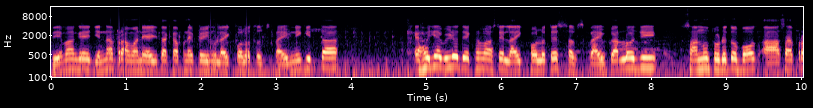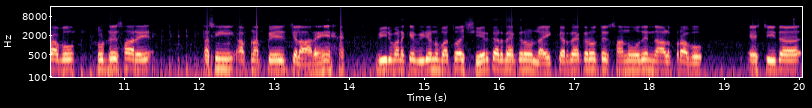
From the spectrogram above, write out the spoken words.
ਦੇਵਾਂਗੇ। ਜਿਨ੍ਹਾਂ ਭਰਾਵਾਂ ਨੇ ਅਜੇ ਤੱਕ ਆਪਣੇ ਪੇਜ ਨੂੰ ਲਾਈਕ ਫੋਲੋ ਸਬਸਕ੍ਰਾਈਬ ਨਹੀਂ ਕੀਤਾ, ਇਹੋ ਜਿਹੀਆਂ ਵੀਡੀਓ ਦੇਖਣ ਵਾਸਤੇ ਲਾਈਕ ਫੋਲੋ ਤੇ ਸਬਸਕ੍ਰਾਈਬ ਕਰ ਲਓ ਜੀ। ਸਾਨੂੰ ਤੁਹਾਡੇ ਤੋਂ ਬਹੁਤ ਆਸ ਹੈ, ਭਰਾਵੋ। ਤੁਹਾਡੇ ਸਾਰੇ ਅਸੀਂ ਆਪਣਾ ਪੇਜ ਚਲਾ ਰਹੇ ਹਾਂ। ਵੀਰ ਬਣ ਕੇ ਵੀਡੀਓ ਨੂੰ ਵੱਧ ਤੋਂ ਵੱਧ ਸ਼ੇਅਰ ਕਰਦਿਆ ਕਰੋ ਲਾਈਕ ਕਰਦਿਆ ਕਰੋ ਤੇ ਸਾਨੂੰ ਉਹਦੇ ਨਾਲ ਭਰਾਵੋ, ਇਸ ਚੀਜ਼ ਦਾ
